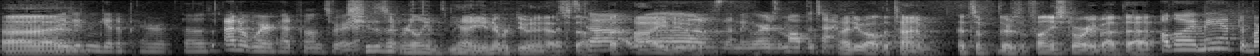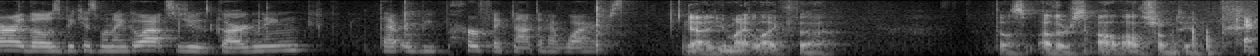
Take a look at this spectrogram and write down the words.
Uh, I didn't get a pair of those. I don't wear headphones very She doesn't really. Yeah, you never do any of that But stuff, Scott but I do. loves them. He wears them all the time. I do all the time. It's a there's a funny story about that. Although I may have to borrow those because when I go out to do the gardening, that would be perfect not to have wires. Yeah, you might like the those others. I'll, I'll show them to you. Okay.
